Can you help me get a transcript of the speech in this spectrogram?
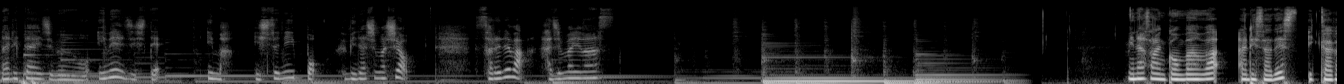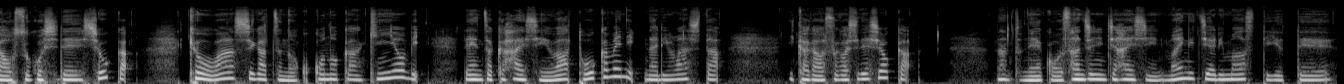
なりたい自分をイメージして今一緒に一歩踏み出しましょう。それでは始まります。皆さんこんばんは、アリサです。いかがお過ごしでしょうか？今日は4月の9日金曜日、連続配信は10日目になりました。いかがお過ごしでしょうか？なんとね、こう30日配信毎日やりますって言って、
